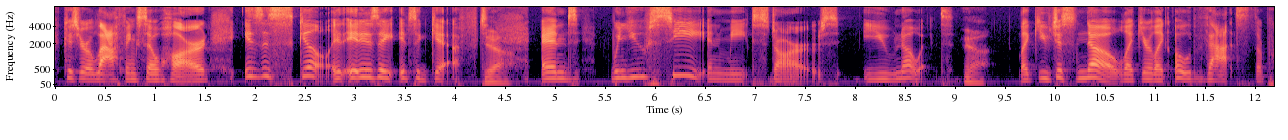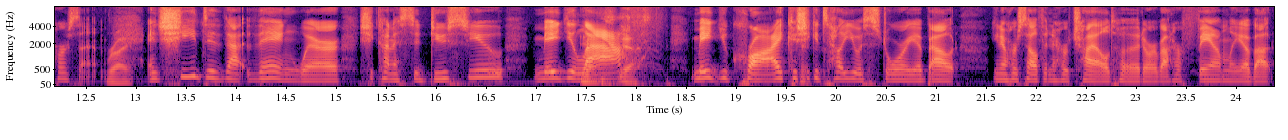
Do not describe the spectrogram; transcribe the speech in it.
because you're laughing so hard is a skill it, it is a it's a gift Yeah. and when you see and meet stars, you know it. Yeah. Like you just know, like you're like, oh, that's the person. Right. And she did that thing where she kind of seduced you, made you laugh, made you cry because she could tell you a story about you know herself in her childhood or about her family about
